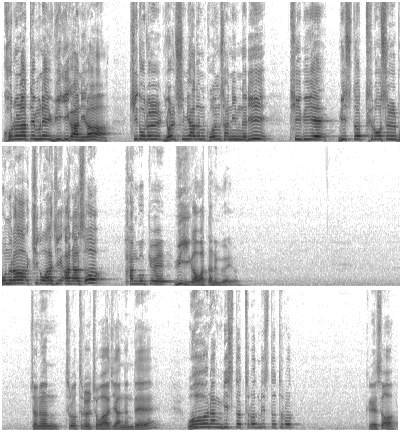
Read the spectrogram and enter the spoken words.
코로나 때문에 위기가 아니라 기도를 열심히 하던 권사님들이 TV에 미스터 트롯을 보느라 기도하지 않아서 한국 교회 위기가 왔다는 거예요. 저는 트로트를 좋아하지 않는데 워낙 미스터 트롯 미스터 트롯 그래서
